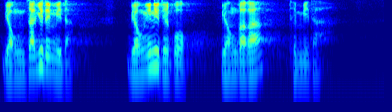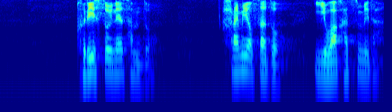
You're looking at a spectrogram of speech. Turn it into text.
명작이 됩니다. 명인이 되고 명가가 됩니다. 그리스도인의 삶도 하나님의 역사도 이와 같습니다.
